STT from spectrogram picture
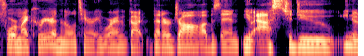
for my career in the military where I got better jobs and, you know, asked to do, you know,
